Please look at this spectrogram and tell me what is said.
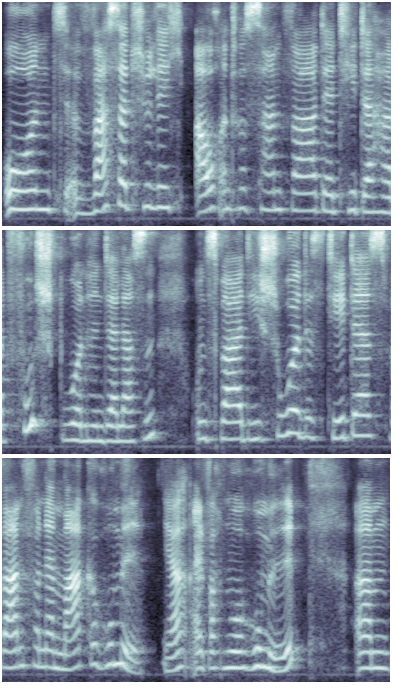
Und was natürlich auch interessant war, der Täter hat Fußspuren hinterlassen. Und zwar die Schuhe des Täters waren von der Marke Hummel. Ja, einfach nur Hummel. Ähm,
